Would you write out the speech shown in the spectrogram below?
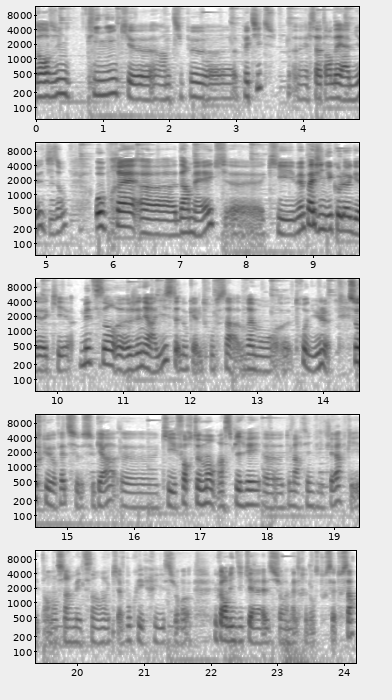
dans une clinique un petit peu petite, elle s'attendait à mieux, disons, auprès euh, d'un mec euh, qui est même pas gynécologue, euh, qui est médecin généraliste, donc elle trouve ça vraiment trop nul. Sauf que en fait ce, gars, qui est fortement inspiré de Martin Winkler, qui est un ancien médecin qui a beaucoup écrit sur le corps médical, sur la maltraitance, tout ça, tout ça,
